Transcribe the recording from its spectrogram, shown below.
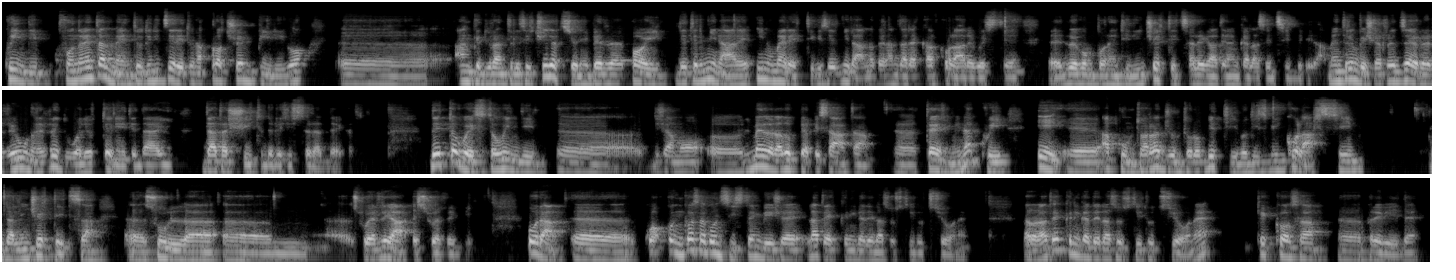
quindi fondamentalmente utilizzerete un approccio empirico eh, anche durante le esercitazioni per poi determinare i numeretti che serviranno per andare a calcolare queste eh, due componenti di incertezza legate anche alla sensibilità, mentre invece R0, R1 e R2 li ottenete dai datasheet del resistore a decadi. Detto questo, quindi eh, diciamo, eh, il metodo della doppia pesata eh, termina qui e eh, appunto ha raggiunto l'obiettivo di svincolarsi dall'incertezza eh, sul, eh, su RA e su RB. Ora, eh, in cosa consiste invece la tecnica della sostituzione? Allora, la tecnica della sostituzione che cosa eh, prevede?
